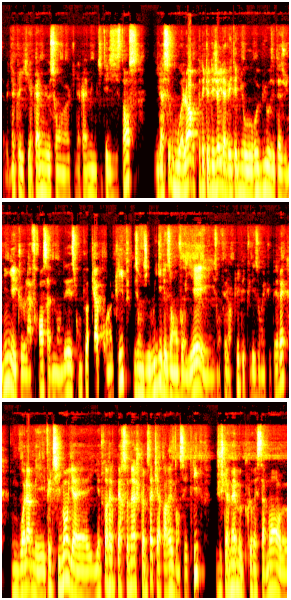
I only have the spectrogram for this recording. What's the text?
ça veut dire qu'il a quand même eu son, qu'il a quand même eu une petite existence. Il a, ou alors, peut-être que déjà il avait été mis au rebut aux États-Unis et que la France a demandé est-ce qu'on peut un pour un clip? Ils ont dit oui, ils les ont envoyés et ils ont fait leur clip et puis ils les ont récupérés. Donc voilà, mais effectivement, il y a, il y a tout un tas de personnages comme ça qui apparaissent dans ces clips, jusqu'à même plus récemment euh,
